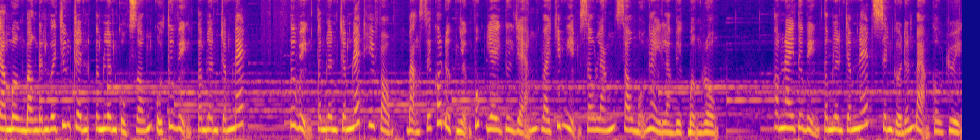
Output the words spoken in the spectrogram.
Chào mừng bạn đến với chương trình Tâm Linh Cuộc Sống của Thư viện Tâm Linh.net Thư viện Tâm Linh.net hy vọng bạn sẽ có được những phút giây thư giãn và chiêm nghiệm sâu lắng sau mỗi ngày làm việc bận rộn. Hôm nay Thư viện Tâm Linh.net xin gửi đến bạn câu chuyện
